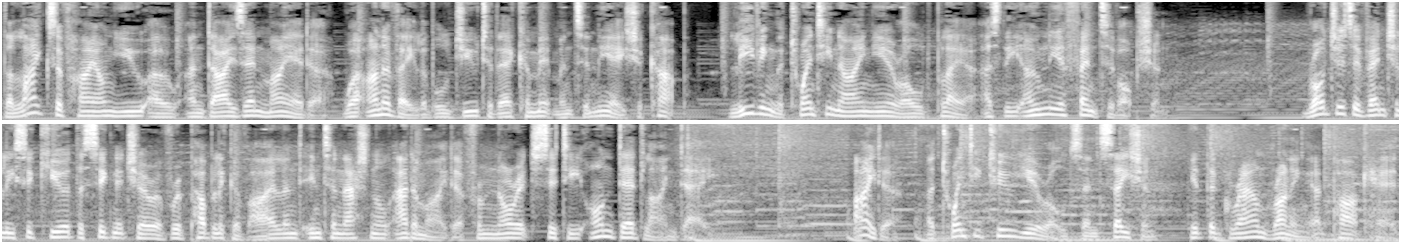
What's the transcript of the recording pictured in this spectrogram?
The likes of Hyun Woo and Daizen Maeda were unavailable due to their commitments in the Asia Cup, leaving the 29-year-old player as the only offensive option. Rodgers eventually secured the signature of Republic of Ireland international Adam Idah from Norwich City on deadline day. Idah, a 22-year-old sensation, hit the ground running at Parkhead,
